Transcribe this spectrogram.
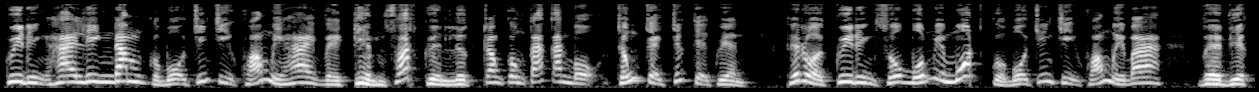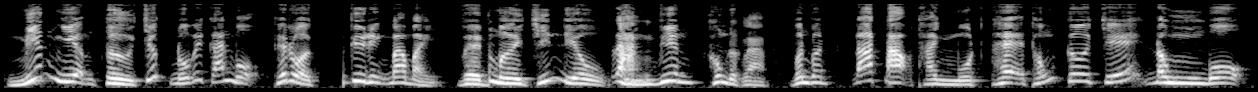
quy định 205 của Bộ Chính trị khóa 12 về kiểm soát quyền lực trong công tác cán bộ, chống chạy chức chạy quyền, Thế rồi quy định số 41 của Bộ Chính trị khóa 13 về việc miễn nhiệm từ chức đối với cán bộ. Thế rồi quy định 37 về 19 điều đảng viên không được làm, vân vân đã tạo thành một hệ thống cơ chế đồng bộ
